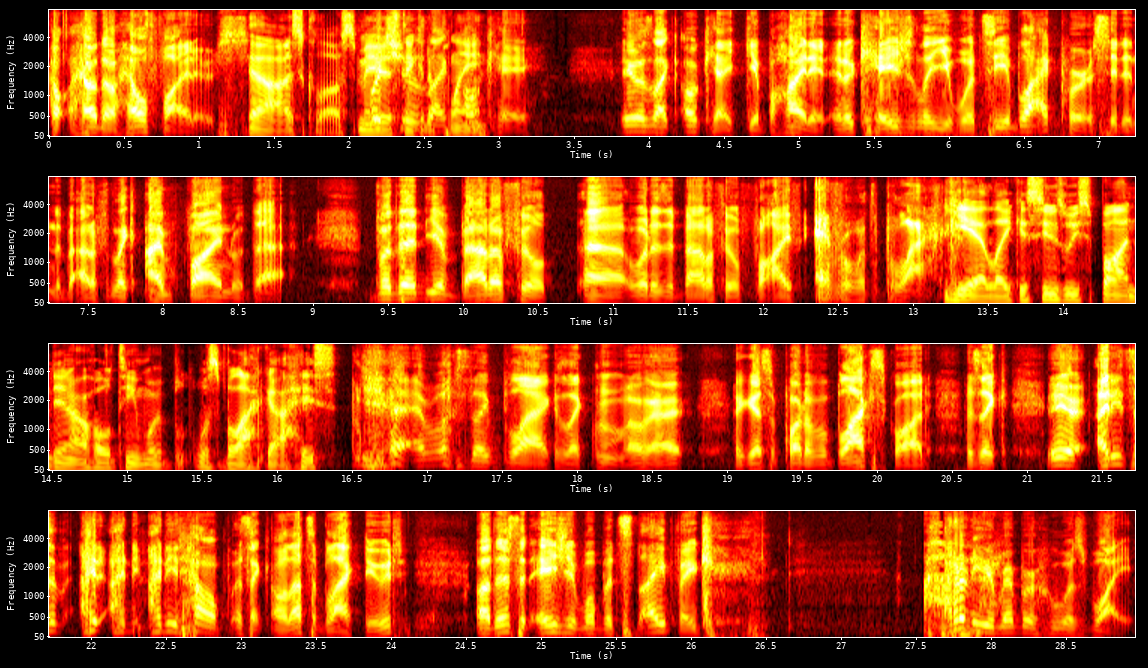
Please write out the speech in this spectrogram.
Hell, hell no, Hellfighters. Oh, it's close. Maybe I was thinking was of like, plane. okay. It was like, okay, get behind it. And occasionally you would see a black person in the battlefield. Like, I'm fine with that. But then you have Battlefield, uh, what is it, Battlefield 5? Everyone's black. Yeah, like as soon as we spawned in, our whole team was, was black eyes. Yeah, everyone's like black. It's like, hmm, alright. I guess I'm part of a black squad. It's like, here, I need some, I, I, I need help. It's like, oh, that's a black dude. Oh, there's an Asian woman sniping. I don't even remember who was white.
